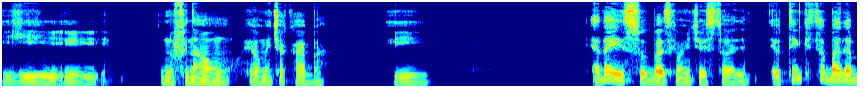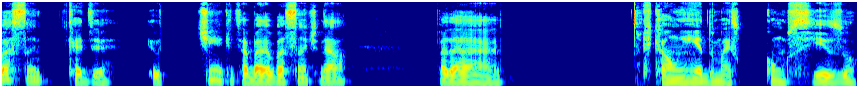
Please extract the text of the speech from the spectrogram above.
E no final realmente acaba. E era isso basicamente a história. Eu tenho que trabalhar bastante, quer dizer, eu tinha que trabalhar bastante nela para ficar um enredo mais conciso,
